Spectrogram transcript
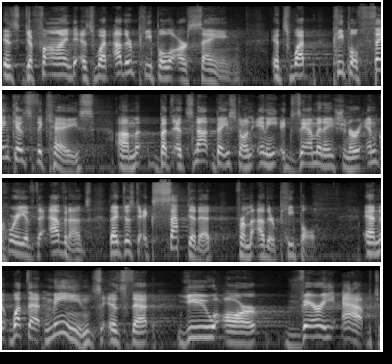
is defined as what other people are saying. It's what people think is the case, um, but it's not based on any examination or inquiry of the evidence. They've just accepted it from other people. And what that means is that you are very apt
